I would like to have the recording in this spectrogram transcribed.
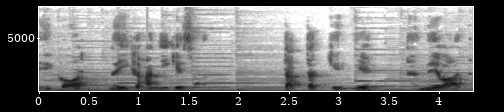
एक और नई कहानी के साथ। तब तक के लिए धन्यवाद।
